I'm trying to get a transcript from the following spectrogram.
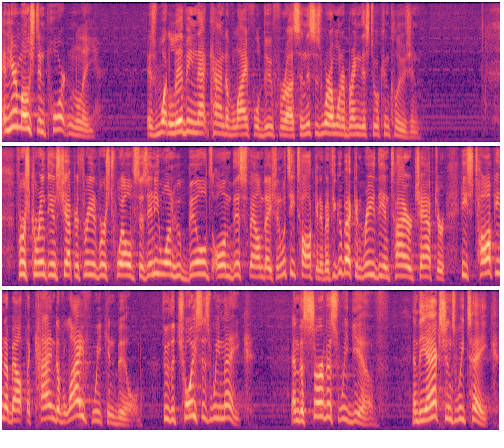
And here, most importantly, is what living that kind of life will do for us. And this is where I want to bring this to a conclusion. 1 Corinthians chapter 3 and verse 12 says, Anyone who builds on this foundation, what's he talking about? If you go back and read the entire chapter, he's talking about the kind of life we can build through the choices we make and the service we give and the actions we take.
